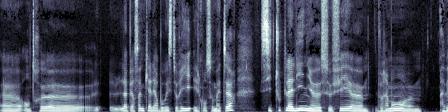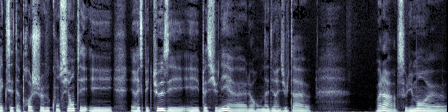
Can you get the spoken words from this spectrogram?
entre la personne qui a l'herboristerie et le consommateur, si toute la ligne se fait vraiment avec cette approche consciente et, respectueuse et, passionnée, alors on a des résultats voilà, absolument. Euh,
